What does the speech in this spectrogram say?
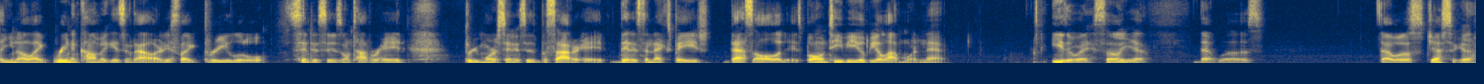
you know, like reading a comic isn't that hard. It's like three little sentences on top of her head, three more sentences beside her head. Then it's the next page. That's all it is. But on TV, it'll be a lot more than that. Either way, so yeah that was that was Jessica.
